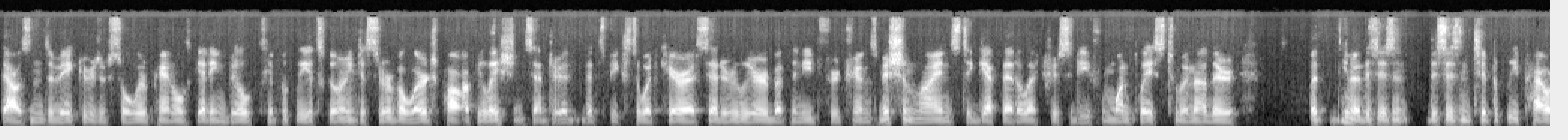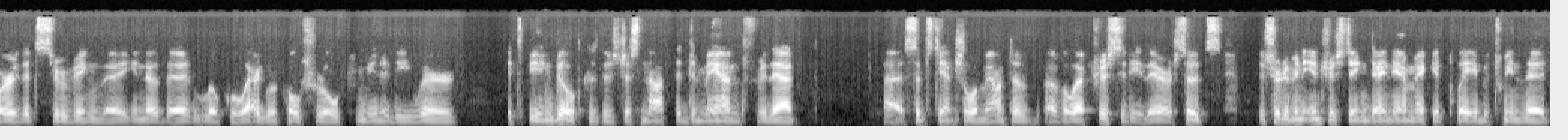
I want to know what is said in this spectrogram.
thousands of acres of solar panels getting built typically it's going to serve a large population center. That speaks to what kara said earlier about the need for transmission lines to get that electricity from one place to another. But you know this isn't this isn't typically power that's serving the you know the local agricultural community where it's being built because there's just not the demand for that uh, substantial amount of, of electricity there. So it's there's sort of an interesting dynamic at play between the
